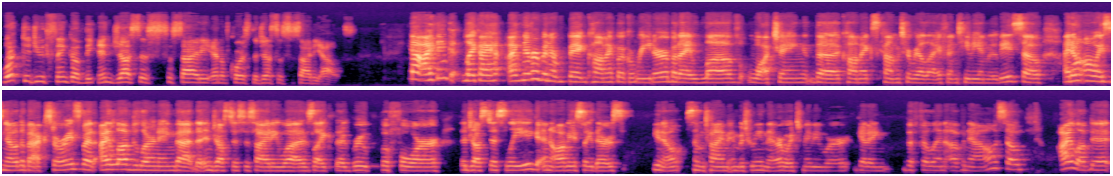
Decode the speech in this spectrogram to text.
What did you think of the Injustice Society and, of course, the Justice Society, Alice? Yeah, I think like I I've never been a big comic book reader, but I love watching the comics come to real life in TV and movies. So I don't always know the backstories, but I loved learning that the Injustice Society was like the group before the Justice League, and obviously there's you know some time in between there, which maybe we're getting the fill in of now. So I loved it.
